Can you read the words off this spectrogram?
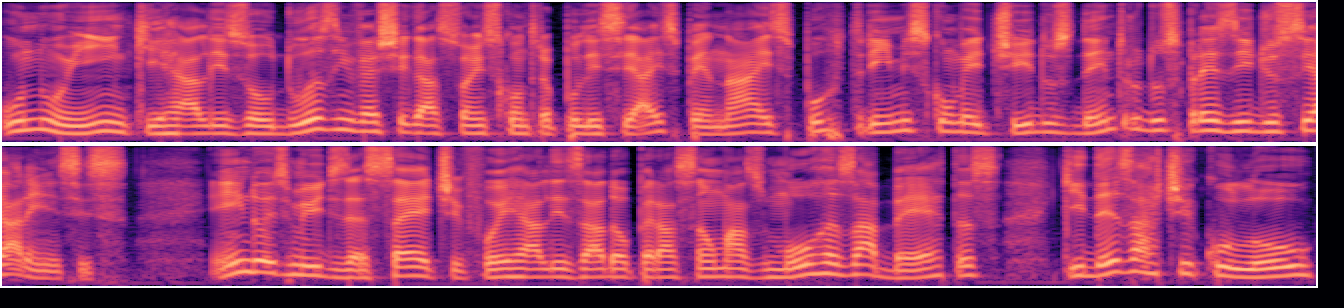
o NUINC realizou duas investigações contra policiais penais por crimes cometidos dentro dos presídios cearenses. Em 2017, foi realizada a Operação Masmorras Abertas, que desarticulou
